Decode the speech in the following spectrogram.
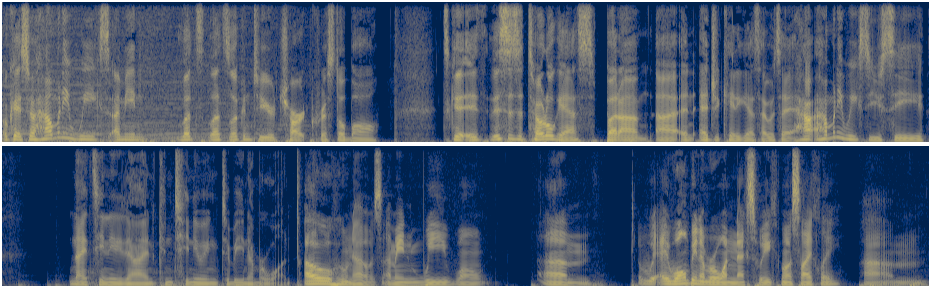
Okay, so how many weeks? I mean, let's let's look into your chart crystal ball. It's good. It, this is a total guess, but um, uh, an educated guess, I would say. How how many weeks do you see 1989 continuing to be number one? Oh, who knows? I mean, we won't. Um, it won't be number one next week, most likely. Um,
